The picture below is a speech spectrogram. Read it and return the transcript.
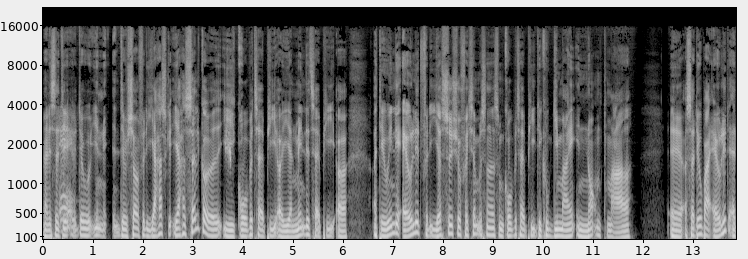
Men altså, det, Øh. det, er jo, det er jo sjovt, fordi jeg har, jeg har selv gået i gruppeterapi og i almindelig terapi, og, og det er jo egentlig ærgerligt, fordi jeg synes jo for eksempel sådan noget som gruppeterapi, det kunne give mig enormt meget. Øh, og så er det jo bare ærgerligt, at,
